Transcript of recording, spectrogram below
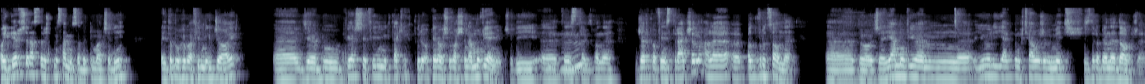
Oj, pierwszy raz to żeśmy sami sobie tłumaczyli. I to był chyba filmik Joy, e, gdzie był pierwszy filmik taki, który opierał się właśnie na mówieniu, czyli e, to jest Mhm. tak zwane jerk of instruction, ale e, odwrócone e, było, że ja mówiłem e, Julii, jakbym chciał, żeby mieć zrobione dobrze.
